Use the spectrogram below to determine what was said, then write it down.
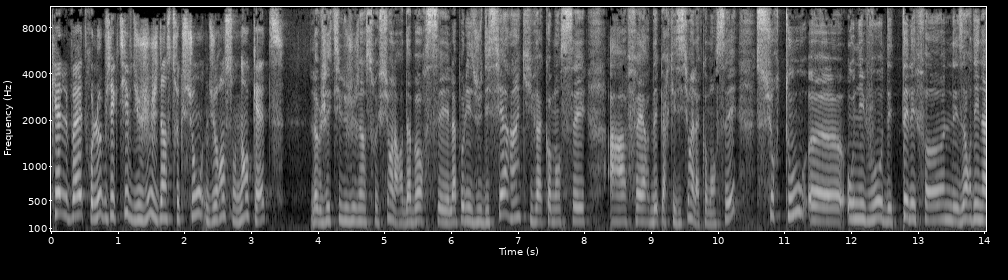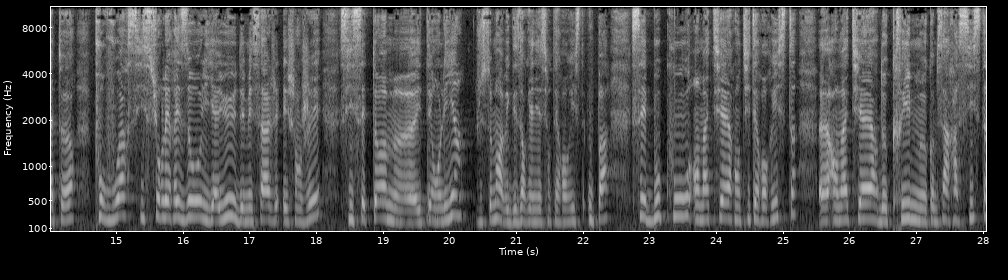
Quel va être l'objectif du juge d'instruction durant son enquête? L'objectif du juge d'instruction, alors d'abord, c'est la police judiciaire hein, qui va commencer à faire des perquisitions. Elle a commencé, surtout euh, au niveau des téléphones, des ordinateurs, pour voir si sur les réseaux il y a eu des messages échangés, si cet homme euh, était en lien justement avec des organisations terroristes ou pas. C'est beaucoup en matière antiterroriste, euh, en matière de crimes comme ça racistes.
